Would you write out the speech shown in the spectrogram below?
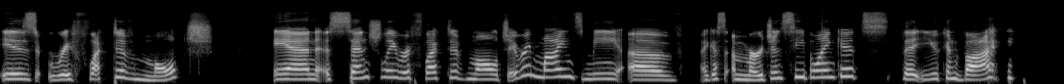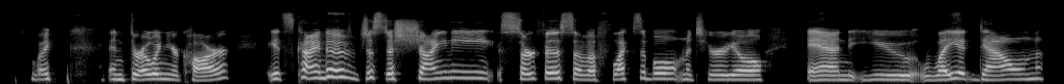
is reflective mulch. And essentially, reflective mulch, it reminds me of, I guess, emergency blankets that you can buy, like, and throw in your car. It's kind of just a shiny surface of a flexible material, and you lay it down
